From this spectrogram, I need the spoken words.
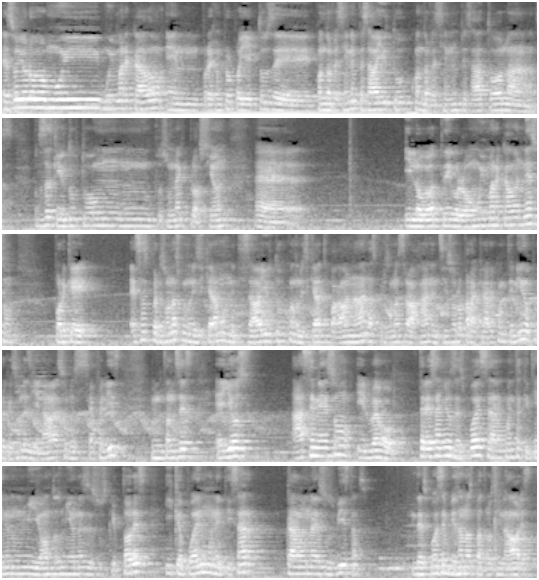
Eso yo lo veo muy, muy marcado en, por ejemplo, proyectos de cuando recién empezaba YouTube, cuando recién empezaba todas las entonces que YouTube tuvo un, pues una explosión eh, y lo veo, te digo, lo veo muy marcado en eso, porque esas personas cuando ni siquiera monetizaba YouTube, cuando ni siquiera te pagaban nada, las personas trabajaban en sí solo para crear contenido, porque eso les llenaba, eso les hacía feliz. Entonces ellos hacen eso y luego, tres años después, se dan cuenta que tienen un millón, dos millones de suscriptores y que pueden monetizar cada una de sus vistas. Después empiezan los patrocinadores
